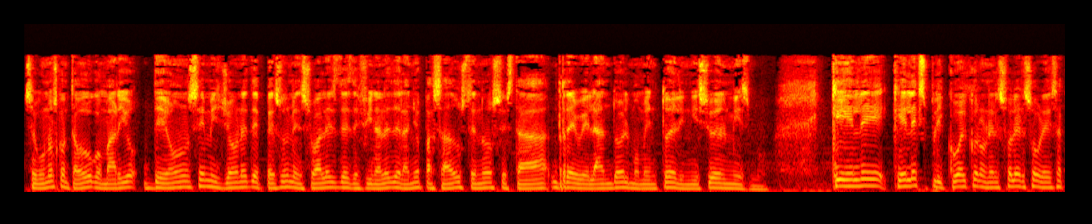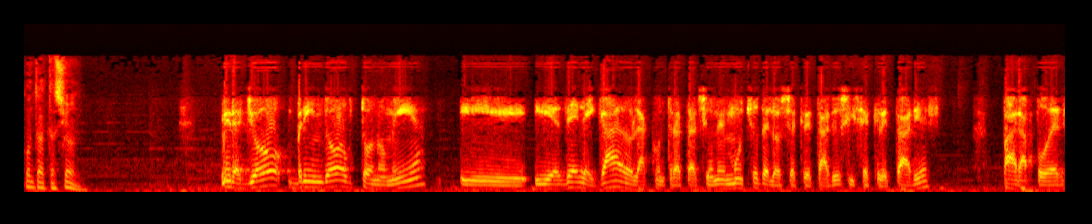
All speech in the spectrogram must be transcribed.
Según nos contaba Hugo Mario, de 11 millones de pesos mensuales desde finales del año pasado, usted nos está revelando el momento del inicio del mismo. ¿Qué le, qué le explicó el coronel Soler sobre esa contratación? Mira, yo brindo autonomía y, y he delegado la contratación en muchos de los secretarios y secretarias para poder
